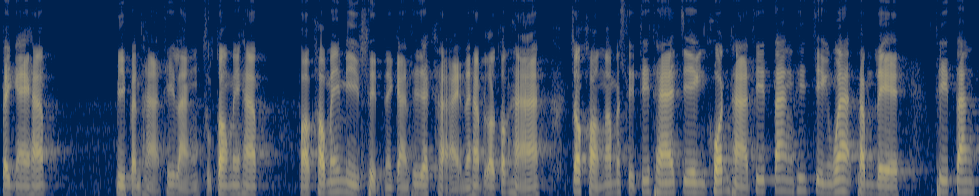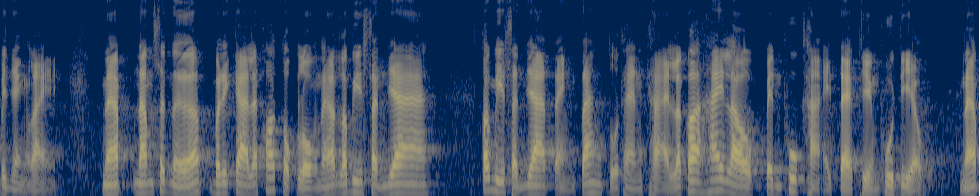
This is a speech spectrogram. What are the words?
เป็นไงครับ มีปัญหาที่หลังถูกต้องไหมครับ เพราะเขาไม่มีสิทธิ์ในการที่จะขายนะครับ เราต้องหาเจ้าของกรรมสิทธิ์ที่แท้จริง ค้นหาที่ตั้งที่จริงว่าทำเลที่ตั้งเป็นอย่างไรนะครับนำเสนอบริการและข้อตกลงนะครับแล้วมีสัญญาต้องมีสัญญาแต่งตั้งตัวแทนขาย แล้วก็ให้เราเป็นผู้ขายแต่เพียงผู้เดียวนะครับ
